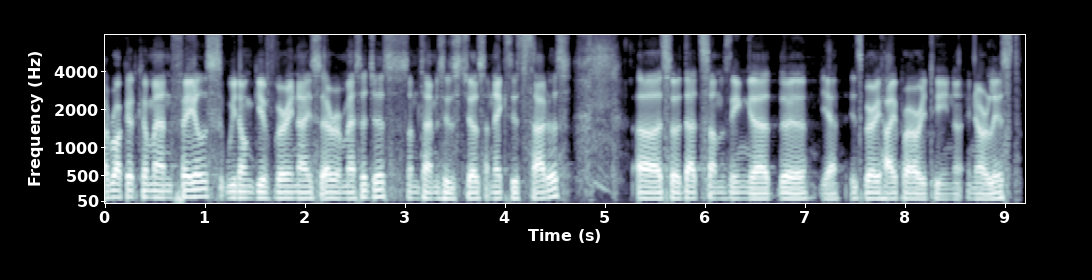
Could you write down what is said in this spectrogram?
a Rocket command fails, we don't give very nice error messages. Sometimes it's just an exit status. So that's something that, yeah, is very high priority in, in our list.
